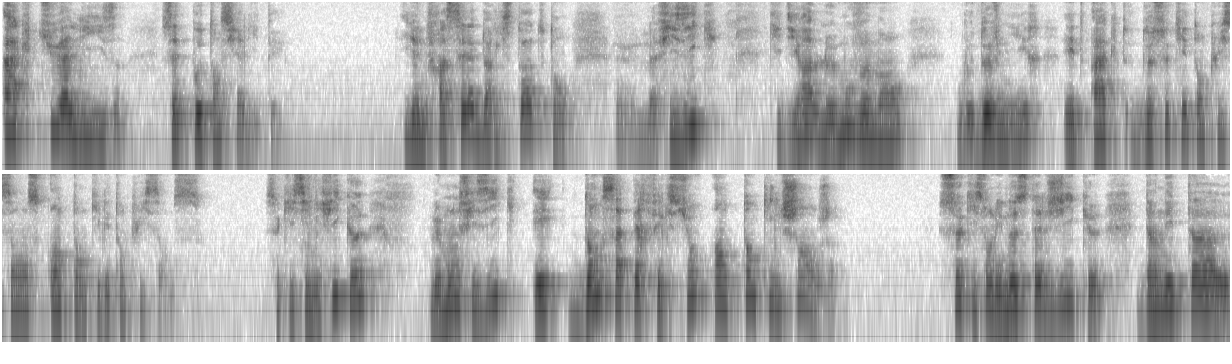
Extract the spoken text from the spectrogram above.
actualise cette potentialité. Il y a une phrase célèbre d'Aristote dans euh, la physique qui dira le mouvement ou le devenir est acte de ce qui est en puissance en tant qu'il est en puissance. Ce qui signifie que le monde physique est dans sa perfection en tant qu'il change ceux qui sont les nostalgiques d'un état euh,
